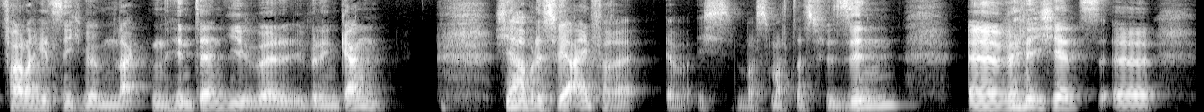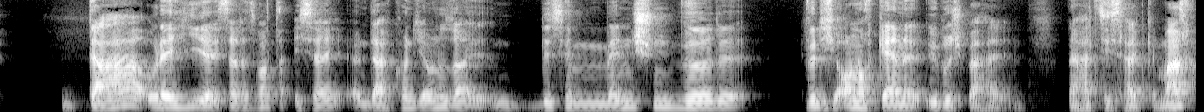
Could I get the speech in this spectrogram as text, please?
fahre doch jetzt nicht mit dem nackten Hintern hier über, über den Gang. Ja, aber das wäre einfacher. Ich, was macht das für Sinn, äh, wenn ich jetzt äh, da oder hier? Ich sage, das macht, ich sage, da konnte ich auch nur sagen, ein bisschen Menschenwürde würde ich auch noch gerne übrig behalten. Da hat sie es halt gemacht,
